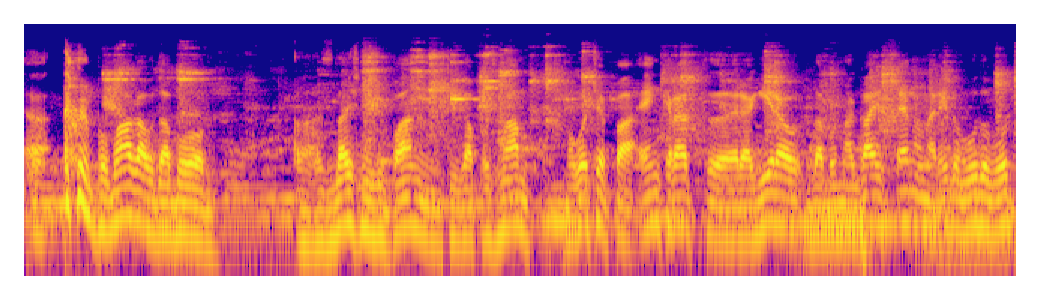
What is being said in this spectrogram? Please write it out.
pomagal, da bo eh, zdajšnji župan, ki ga poznam, mogoče pa enkrat eh, reagiral, da bo na gaj vseeno naredil vodovod,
